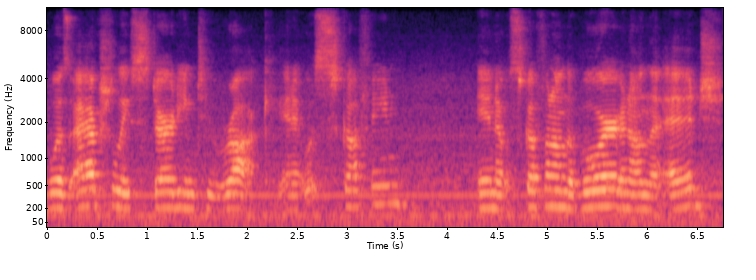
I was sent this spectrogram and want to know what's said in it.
was actually starting to rock, and it was scuffing, and it was scuffing on the bore and on the edge,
